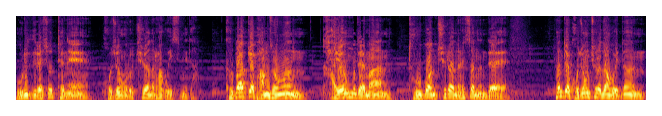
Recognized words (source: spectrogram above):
우리들의 쇼텐에 고정으로 출연을 하고 있습니다. 그 밖에 방송은 가요 무대만 두 번 출연을 했었는데 현재 고정 출연하고 있는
